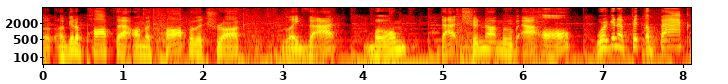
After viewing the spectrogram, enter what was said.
uh, I'm gonna pop that on the top of the truck, like that. Boom. That should not move at all. We're gonna fit the back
